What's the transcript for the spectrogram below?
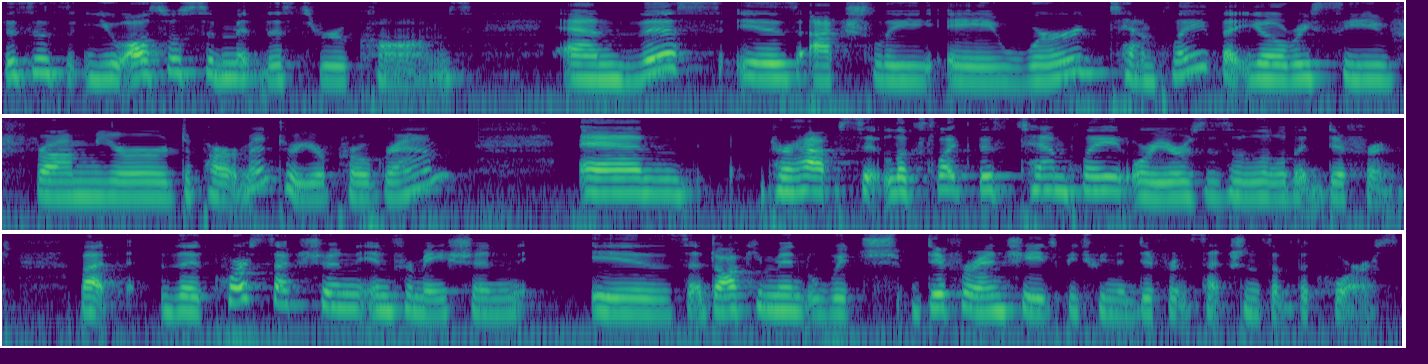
this is, you also submit this through COMS. And this is actually a Word template that you'll receive from your department or your program. And perhaps it looks like this template or yours is a little bit different. But the course section information is a document which differentiates between the different sections of the course.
